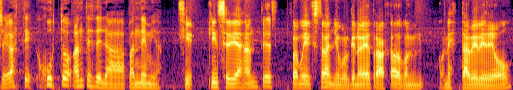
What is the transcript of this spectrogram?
Llegaste justo antes de la pandemia. Sí, 15 días antes fue muy extraño porque no había trabajado con con esta BBDO,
